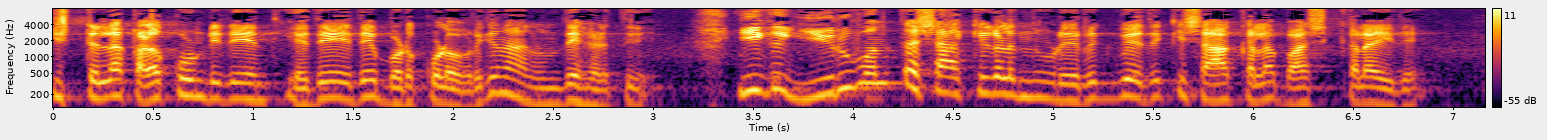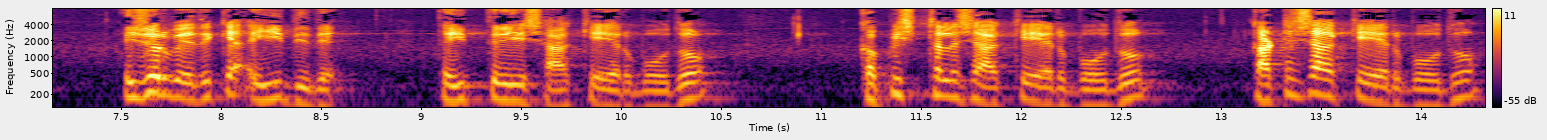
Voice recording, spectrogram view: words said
ಇಷ್ಟೆಲ್ಲ ಕಳ್ಕೊಂಡಿದೆ ಅಂತ ಎದೆ ಎದೆ ಬಡ್ಕೊಳ್ಳೋವ್ರಿಗೆ ನಾನು ಮುಂದೆ ಹೇಳ್ತೀನಿ. ಈಗ ಇರುವಂಥ ಶಾಖೆಗಳನ್ನು ನೋಡಿ, ಋಗ್ವೇದಕ್ಕೆ ಶಾಕಲ ಭಾಷಕಲ ಇದೆ. ಯಜುರ್ವೇದಕ್ಕೆ ಐದಿದೆ. ತೈತ್ರಿಯ ಶಾಖೆ ಇರ್ಬೋದು. ಕಪಿಷ್ಠಲ ಶಾಖೆ ಇರ್ಬೋದು ಕಟಶಾಖೆ ಇರ್ಬೋದು,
